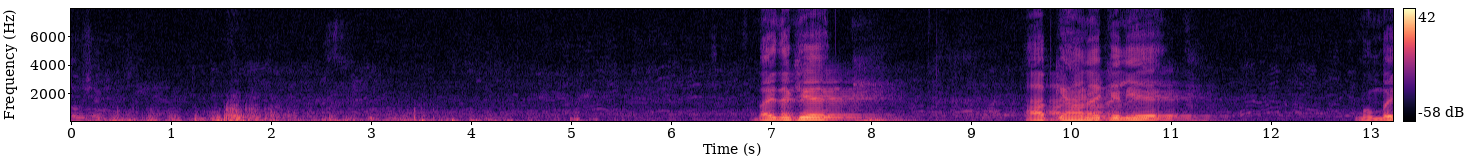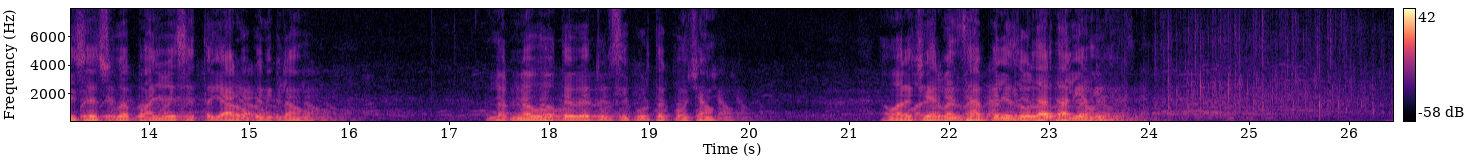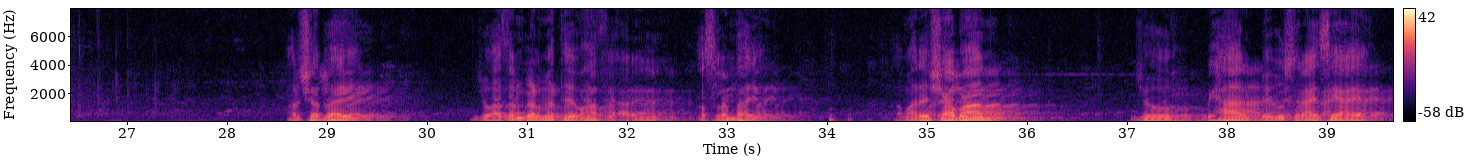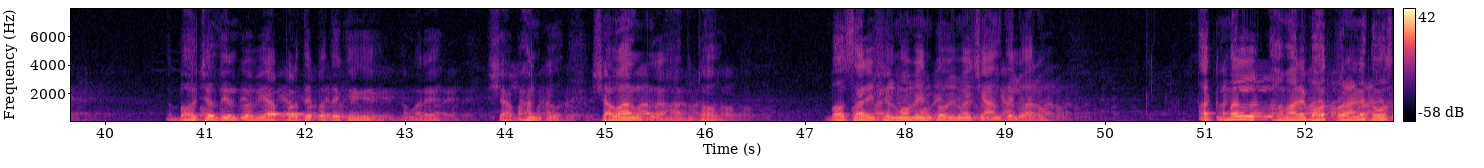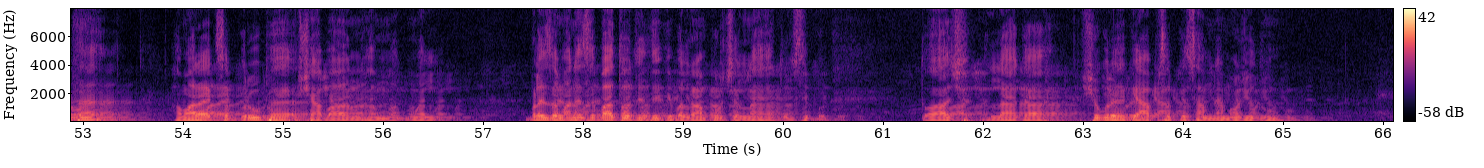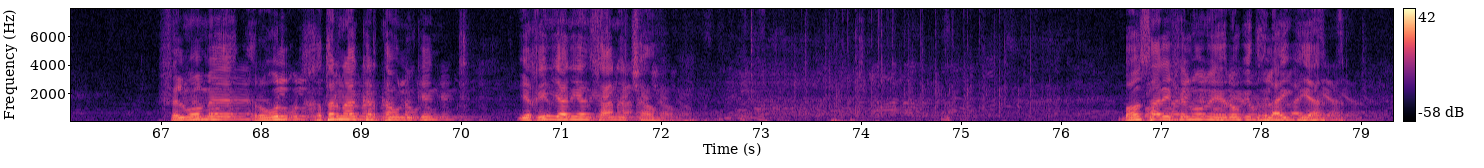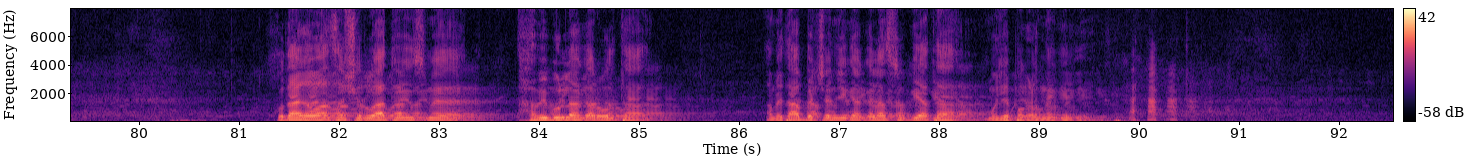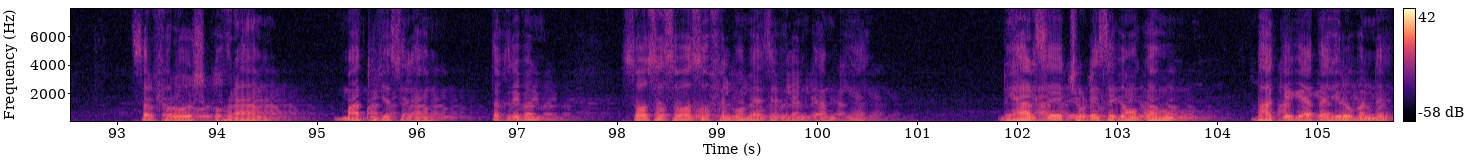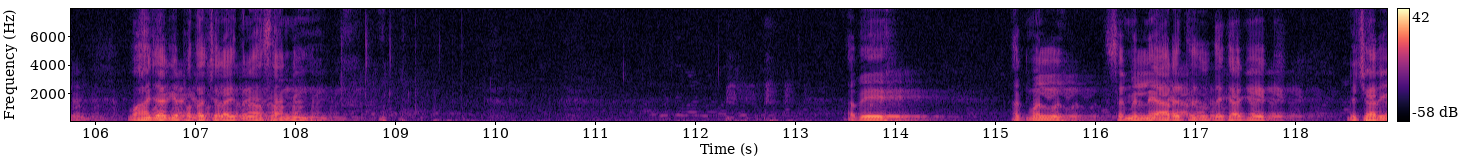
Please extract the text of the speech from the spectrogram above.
بھائی دیکھیے آپ کے آنے کے لیے ممبئی سے صبح پانچ بجے سے تیار ہو کے نکلا ہوں لکھنؤ ہوتے ہوئے تلسی پور تک پہنچا ہوں ہمارے چیئرمین صاحب کے لیے زوردار تالیاں ہو ہیں ارشد بھائی جو اعظم گڑھ میں تھے، وہاں سے آ رہے ہیں۔ اسلم بھائی، ہمارے شابان جو بہار بیگوسرائے سے آئے۔ بہت جلد ان کو ابھی آپ پردے پر دیکھیں گے، ہمارے شابان کو۔ شابان ذرا ہاتھ اٹھاؤ۔ بہت ساری فلموں میں ان کو بھی میں چانس دلوا رہا ہوں۔ اکمل ہمارے بہت پرانے دوست ہیں۔ ہمارا ایک سب گروپ ہے شابان ہم، اکمل۔ بڑے زمانے سے بات ہوتی تھی کہ بلرام پور چلنا ہے تلسی پور تو آج اللہ کا شکر ہے کہ آپ سب کے سامنے موجود ہوں۔ فلموں میں رول خطرناک کرتا ہوں، لیکن یقین جانی انسان اچھا ہوں بہت ساری فلموں میں ہیرو کی دھلائی کیا۔ خدا گواہ سے شروعات ہوئی، اس میں حبیب اللہ کا رول تھا۔ امیتاب بچن جی کا گلا سوکھ گیا تھا مجھے پکڑنے کے لیے۔ سرفروش کوحرام ماں تجھے سلام۔ تقریباً سو سے سو سو فلموں میں ایسے ولن کام کیا۔ بہار سے چھوٹے سے گاؤں کا ہوں، بھاگ کے گیا تھا ہیرو بننے۔ وہاں جا کے پتہ چلا اتنا آسان نہیں ہے۔ ابھی اکمل سے ملنے آ رہے تھے تو دیکھا کہ ایک بیچاری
